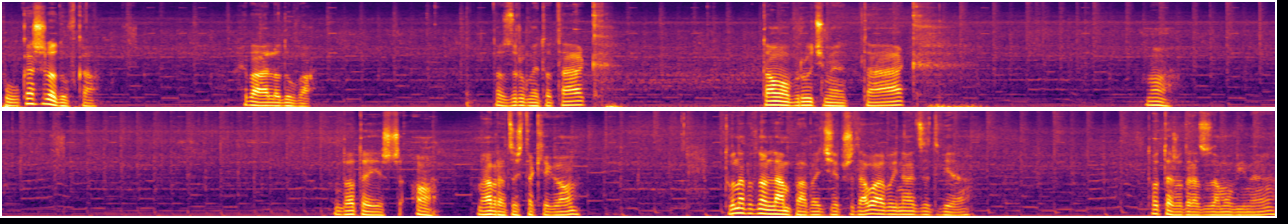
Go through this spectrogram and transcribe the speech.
Półka czy lodówka? Chyba lodowa. To zróbmy to tak. Tą obróćmy tak. No. Do tej jeszcze. O, dobra, coś takiego. Tu na pewno lampa będzie się przydała, albo i nawet ze dwie. To też od razu zamówimy.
